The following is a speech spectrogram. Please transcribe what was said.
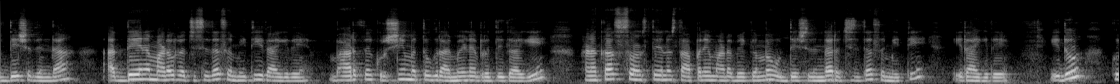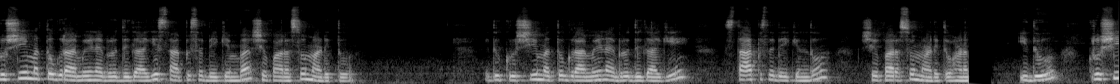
ಉದ್ದೇಶದಿಂದ ಅಧ್ಯಯನ ಮಾಡಲು ರಚಿಸಿದ ಸಮಿತಿ ಇದಾಗಿದೆ. ಭಾರತದ ಕೃಷಿ ಮತ್ತು ಗ್ರಾಮೀಣಾಭಿವೃದ್ಧಿಗಾಗಿ ಹಣಕಾಸು ಸಂಸ್ಥೆಯನ್ನು ಸ್ಥಾಪನೆ ಮಾಡಬೇಕೆಂಬ ಉದ್ದೇಶದಿಂದ ರಚಿಸಿದ ಸಮಿತಿ ಇದಾಗಿದೆ. ಇದು ಕೃಷಿ ಮತ್ತು ಗ್ರಾಮೀಣಾಭಿವೃದ್ಧಿಗಾಗಿ ಸ್ಥಾಪಿಸಬೇಕೆಂಬ ಶಿಫಾರಸು ಮಾಡಿತು. ಇದು ಕೃಷಿ ಮತ್ತು ಗ್ರಾಮೀಣ ಅಭಿವೃದ್ಧಿಗಾಗಿ ಸ್ಥಾಪಿಸಬೇಕೆಂದು ಶಿಫಾರಸು ಮಾಡಿತು. ಹಣ ಇದು ಕೃಷಿ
